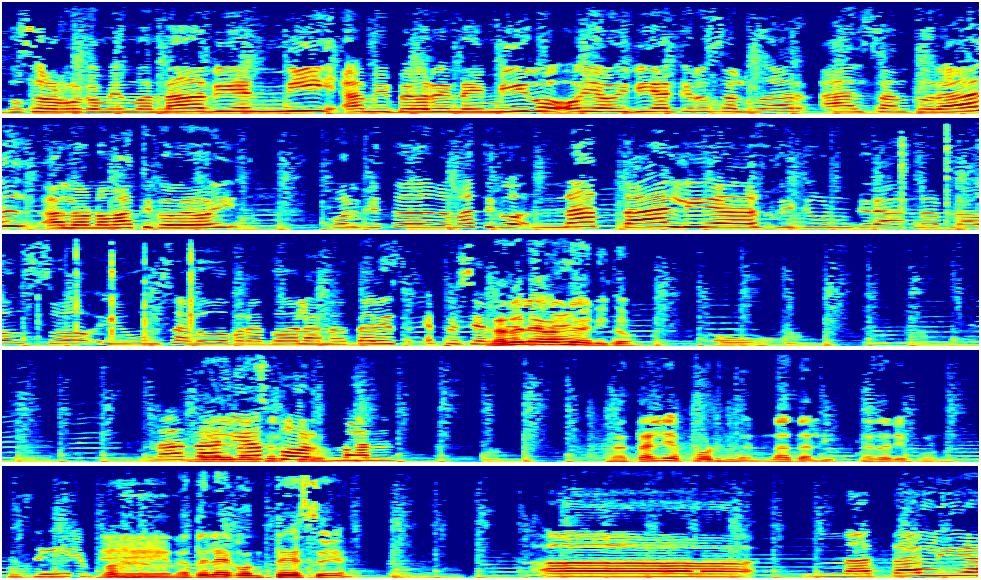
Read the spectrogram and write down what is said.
No se lo recomiendo a nadie, ni a mi peor enemigo. Oye, hoy día quiero saludar al Santoral, al onomástico de hoy, porque está de onomástico Natalia. Así que un gran aplauso y un saludo para todas las Natalias, especialmente. Natalia Valdebenito. Oh. Natalia. Portman. Natalia Portman, Natalie, Natalie Portman. Sí, pues. Eh, Natalia Contese, Ah, Natalia.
